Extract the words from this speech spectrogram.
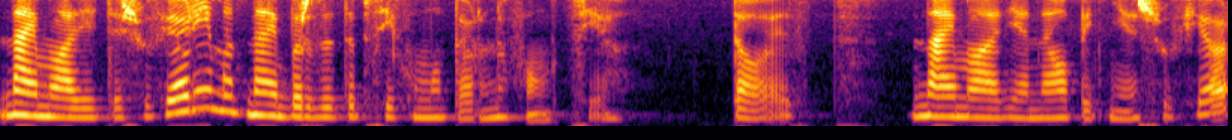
Най-младите шофьори имат най-бързата психомоторна функция. Тоест, най-младият неопитният шофьор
